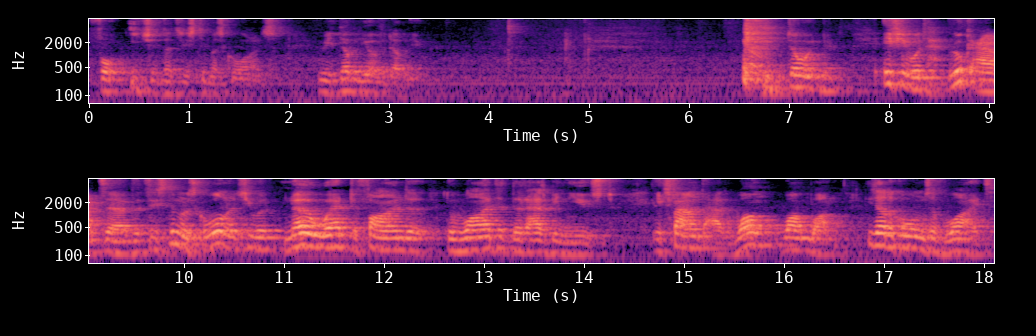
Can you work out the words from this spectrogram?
for each of the three stimulus coordinates, with W over W. so if you would look at uh, the stimulus coordinates, you would know where to find the, the white that has been used. It's found at 1, 1, 1. These are the coordinates of white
